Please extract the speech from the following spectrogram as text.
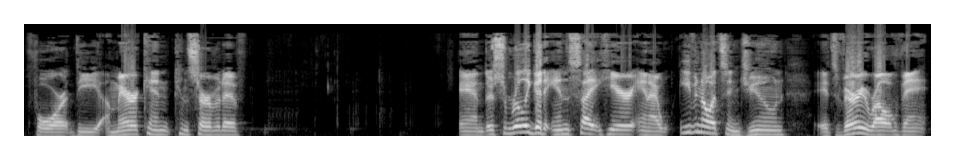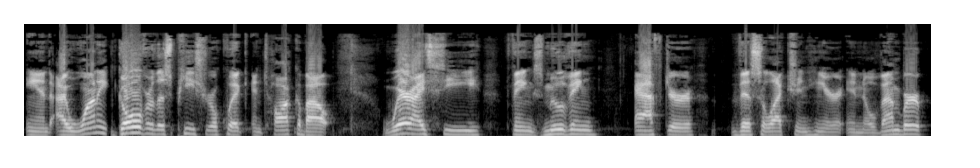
for the American Conservative. And there's some really good insight here, and I even though it's in June, it's very relevant, and I want to go over this piece real quick and talk about where I see things moving after this election here in November.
